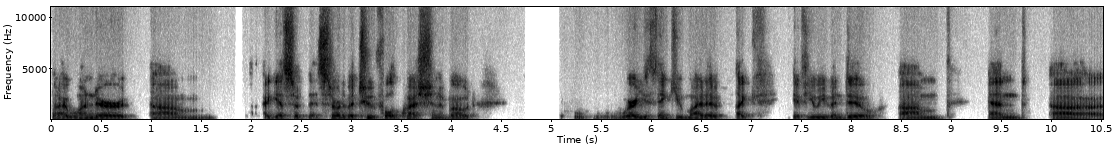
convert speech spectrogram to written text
but I wonder, um, I guess that's sort of a twofold question about where you think you might have, like, if you even do, um, and uh,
